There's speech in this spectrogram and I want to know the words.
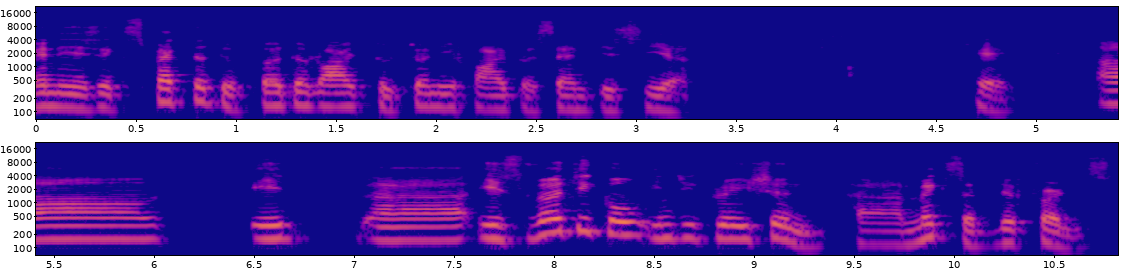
and is expected to further rise to 25% this year. Okay, uh, it uh, its vertical integration uh, makes a difference.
